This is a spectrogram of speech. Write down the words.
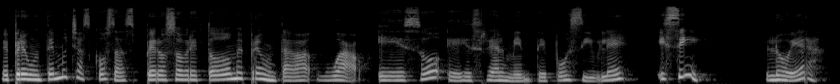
Me pregunté muchas cosas, pero sobre todo me preguntaba, wow, ¿eso es realmente posible? Y sí, lo era.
